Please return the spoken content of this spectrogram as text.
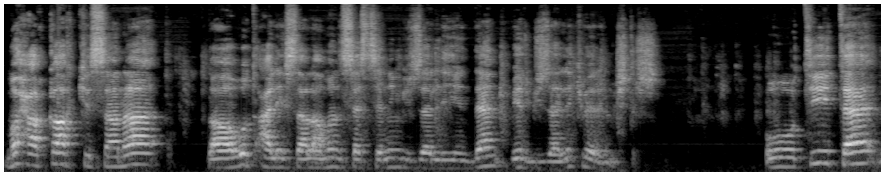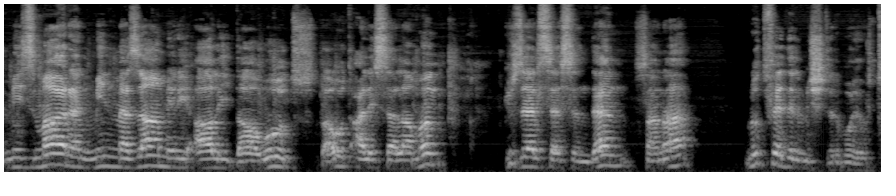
muhakkak ki sana Davud Aleyhisselam'ın sesinin güzelliğinden bir güzellik verilmiştir. Utite mizmaren min mezamiri Ali Davud. Davud Aleyhisselam'ın güzel sesinden sana lütfedilmiştir buyurdu.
